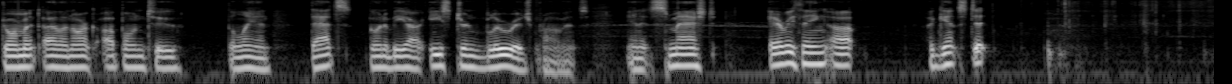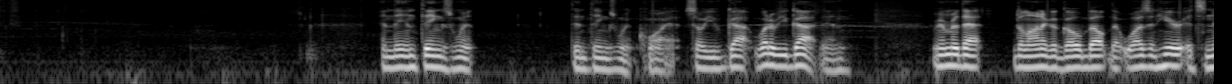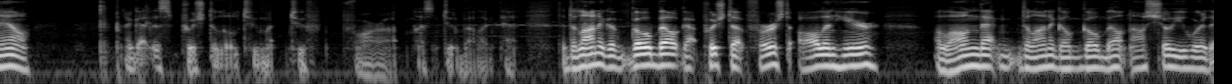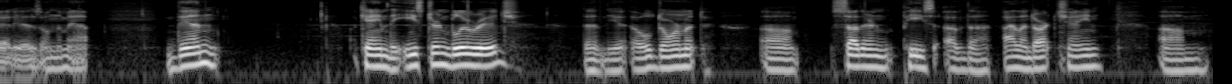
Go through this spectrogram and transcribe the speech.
dormant island arc up onto the land. That's going to be our eastern Blue Ridge province. And it smashed everything up against it and then things went then things went quiet. So you've got what have you got then? Remember that Dahlonega gold belt that wasn't here? It's now I got this pushed a little too much too far up. Let's do about like that. The Dahlonega gold belt got pushed up first, all in here along that Dahlonega gold belt, and I'll show you where that is on the map. Then came the Eastern Blue Ridge, the the old dormant um, southern piece of the island arc chain. Um,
